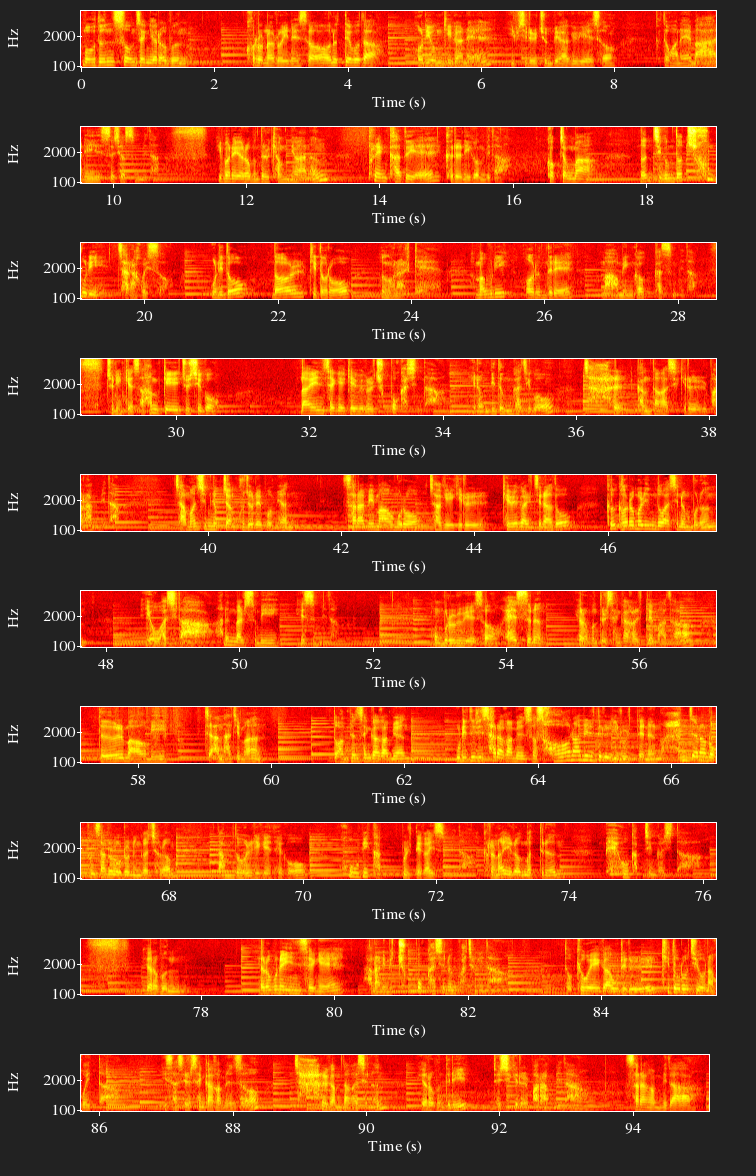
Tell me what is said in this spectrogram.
모든 수험생 여러분, 코로나로 인해서 어느 때보다 어려운 기간에 입시를 준비하기 위해서 그동안에 많이 쓰셨습니다. 이번에 여러분들 격려하는 프랭카드의 글은 이겁니다. 걱정 마. 넌 지금도 충분히 잘하고 있어. 우리도 널 기도로 응원할게. 아마 우리 어른들의 마음인 것 같습니다. 주님께서 함께 해주시고 나의 인생의 계획을 축복하신다. 이런 믿음 가지고 잘 감당하시기를 바랍니다. 잠언 16장 9절에 보면 사람이 마음으로 자기의 길을 계획할지라도 그 걸음을 인도하시는 분은 여호와시라 하는 말씀이 있습니다. 공부를 위해서 애쓰는 여러분들 생각할 때마다 늘 마음이 짠하지만 또 한편 생각하면 우리들이 살아가면서 선한 일들을 이룰 때는 언제나 높은 산을 오르는 것처럼 땀도 흘리게 되고 호흡이 가쁠 때가 있습니다. 그러나 이런 것들은 매우 값진 것이다. 여러분, 여러분의 인생에 하나님이 축복하시는 과정이다. 또 교회가 우리를 기도로 지원하고 있다. 이 사실을 생각하면서 잘 감당하시는 여러분들이 되시기를 바랍니다. 사랑합니다.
